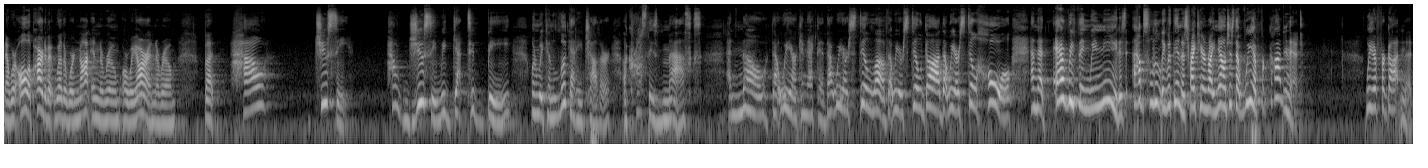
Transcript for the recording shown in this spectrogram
Now, we're all a part of it, whether we're not in the room or we are in the room, but how juicy, how juicy we get to be when we can look at each other across these masks and know that we are connected, that we are still love, that we are still God, that we are still whole, and that everything we need is absolutely within us right here and right now, just that we have forgotten it. We have forgotten it.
